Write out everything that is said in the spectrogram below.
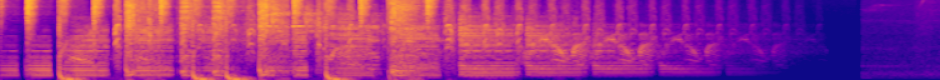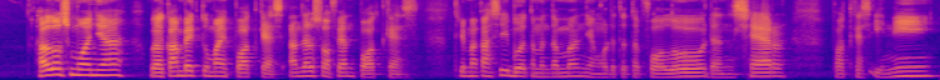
Halo semuanya, welcome back to my podcast, Under Sofyan Podcast. Terima kasih buat teman-teman yang udah tetap follow dan share podcast ini.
